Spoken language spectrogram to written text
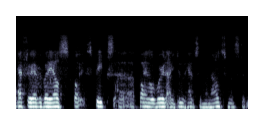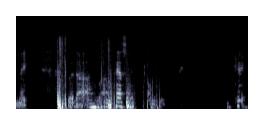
after everybody else sp- speaks uh, a final word, I do have some announcements to make, but uh, I'll, I'll pass it. Okay.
